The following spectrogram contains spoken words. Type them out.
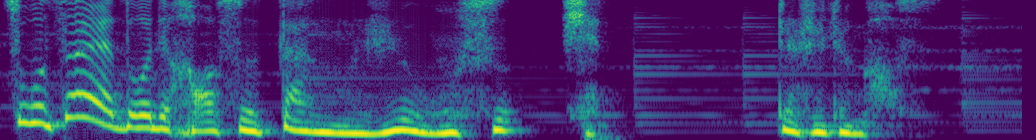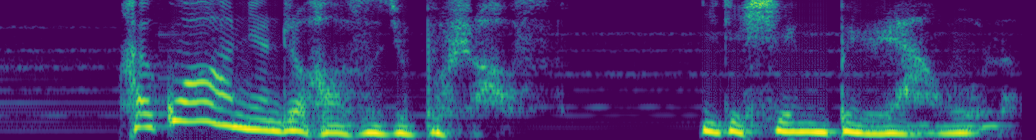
做再多的好事等于无事行，这是真好事。还挂念这好事就不是好事，你的心被染污了。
